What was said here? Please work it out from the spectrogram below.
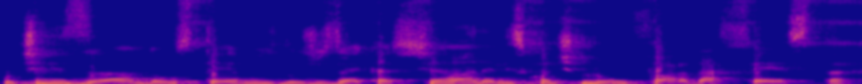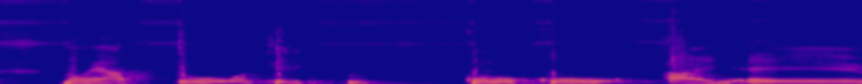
Utilizando os termos do José Castiano, eles continuam fora da festa. Não é à toa que ele colocou, a, é,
